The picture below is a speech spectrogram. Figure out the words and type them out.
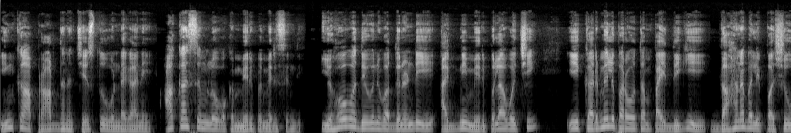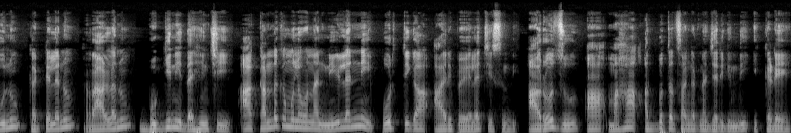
ఇంకా ప్రార్థన చేస్తూ ఉండగానే ఆకాశంలో ఒక మెరుపు మెరిసింది. యహోవ దేవుని వద్ద నుండి అగ్ని మెరుపులా వచ్చి ఈ కర్మెలు పర్వతంపై దిగి దహనబలి పశువును కట్టెలను రాళ్ళను బుగ్గిని దహించి ఆ కందకములో ఉన్న నీళ్ళన్నీ పూర్తిగా ఆరిపోయేలా చేసింది. ఆ రోజు ఆ మహా అద్భుత సంఘటన జరిగింది ఇక్కడే.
